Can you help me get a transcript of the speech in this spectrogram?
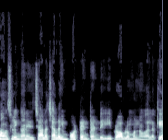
కౌన్సిలింగ్ అనేది చాలా చాలా ఇంపార్టెంట్ అండి ఈ ప్రాబ్లం ఉన్న వాళ్ళకి.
